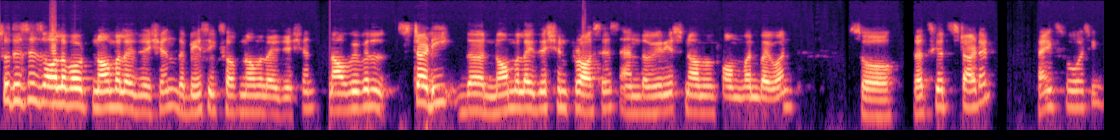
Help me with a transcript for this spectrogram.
so this is all about normalization, the basics of normalization. Now we will study the normalization process and the various normal form one by one. So let's get started. Thanks for watching.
